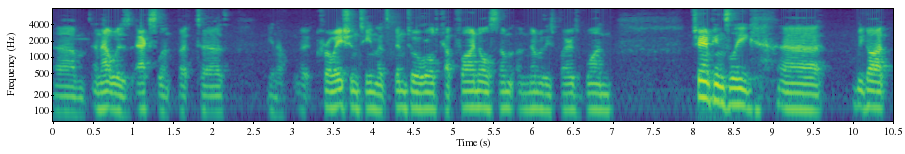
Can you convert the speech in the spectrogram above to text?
um, and that was excellent. But uh, you know, a Croatian team that's been to a World Cup final. Some a number of these players have won Champions League. Uh, we got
